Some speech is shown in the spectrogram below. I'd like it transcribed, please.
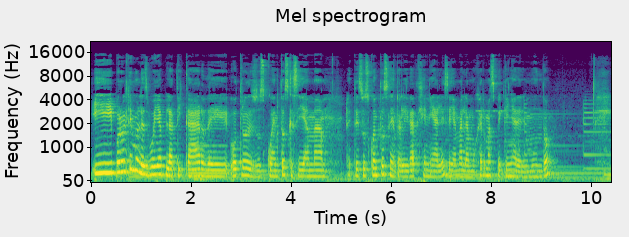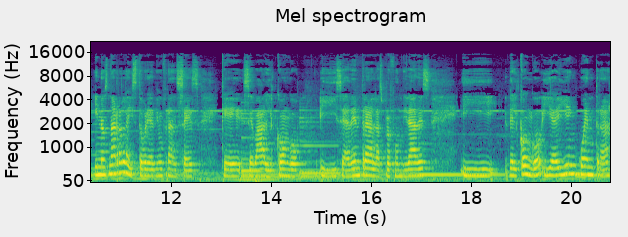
Y por último les voy a platicar de otro de sus cuentos que se llama, de sus cuentos en realidad geniales, se llama La mujer más pequeña del mundo y nos narra la historia de un francés que se va al Congo y se adentra a las profundidades del Congo y ahí encuentra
